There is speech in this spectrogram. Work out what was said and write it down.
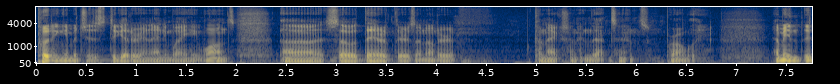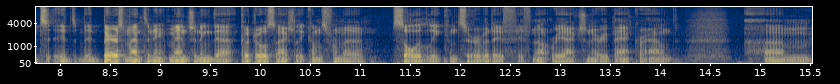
putting images together in any way he wants. Uh, so there there's another connection in that sense, probably. I mean, it's, it's it bears mentioning, that Cardoso actually comes from a solidly conservative, if not reactionary, background. Um,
